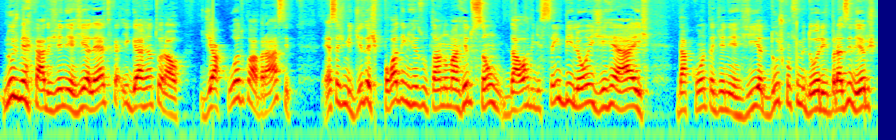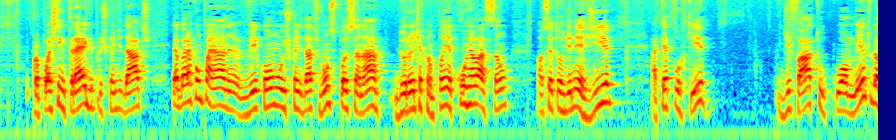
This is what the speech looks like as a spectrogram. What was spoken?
nos mercados de energia elétrica e gás natural. De acordo com a Abrace, essas medidas podem resultar numa redução da ordem de 100 bilhões de reais da conta de energia dos consumidores brasileiros. Proposta entregue para os candidatos e agora acompanhar, né, ver como os candidatos vão se posicionar durante a campanha com relação ao setor de energia, até porque, de fato, o aumento da,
